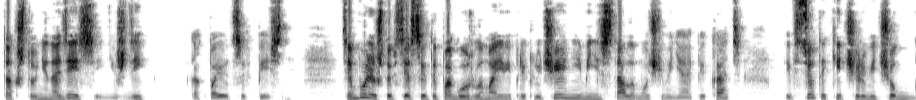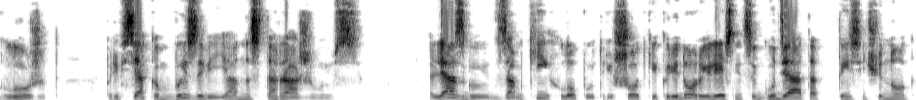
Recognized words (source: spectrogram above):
Так что не надейся и не жди, как поется в песне. Тем более, что все сыты по горло моими приключениями, не стало мочи меня опекать, и все-таки червячок гложет. При всяком вызове я настораживаюсь. Лязгают замки, хлопают решетки, коридоры и лестницы гудят от тысячи ног.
